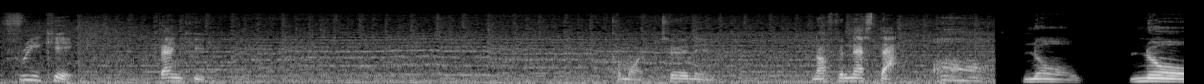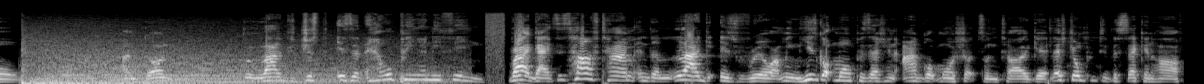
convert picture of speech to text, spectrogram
Free kick. Thank you. Come on, turn in. Now finesse that. Oh, no. No. I'm done the lag just isn't helping anything. Right guys, it's half time and the lag is real. I mean, he's got more possession, I've got more shots on target. Let's jump into the second half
